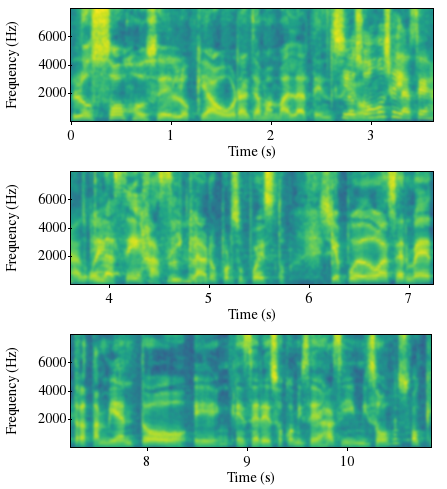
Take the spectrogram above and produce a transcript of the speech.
Los ojos es lo que ahora llama más la atención. Los ojos y las cejas, güey. las cejas, sí, claro, por supuesto. ¿Qué puedo hacerme de tratamiento en, en cerezo con mis cejas y mis ojos? Ok,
